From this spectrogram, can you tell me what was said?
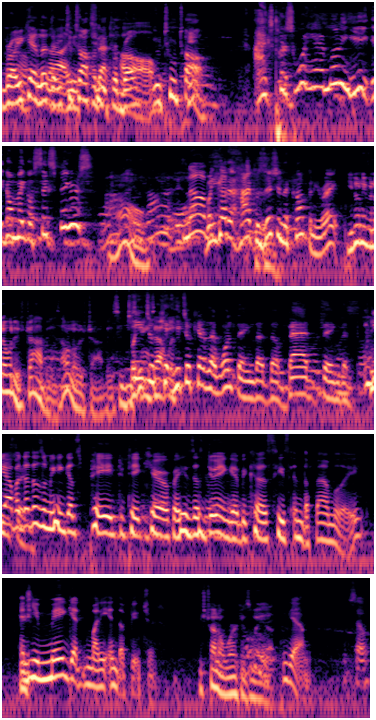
Bro, you can't let that. Nah, You're too tall for that, for bro. You're too tall. I could have sworn he had money. He, he don't make no six figures. No. No, but he got a high position in the company, right? You don't even know what his job is. I don't know what his job is. He just But he hangs took, out ca- with. he took care of that one thing, that the bad thing. That Yeah, but that doesn't mean he gets paid to take care of it. He's just doing it because he's in the family, and he may get money in the future. He's trying to work his way up. Yeah. So,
